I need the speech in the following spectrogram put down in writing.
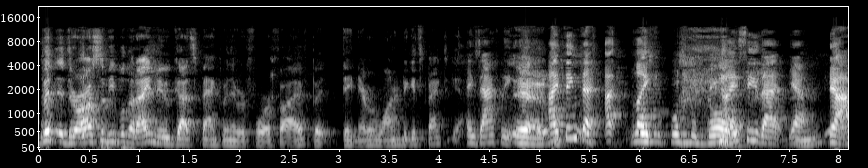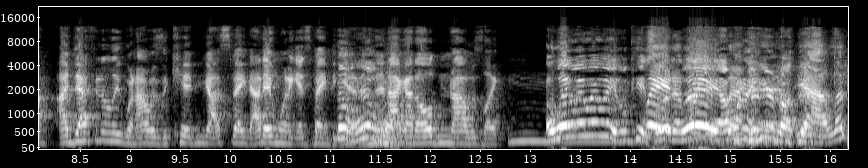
but there are some people that I knew got spanked when they were four or five, but they never wanted to get spanked again. Exactly. Yeah. I think that, uh, like, Wasn't the goal. I see that. Yeah. Mm-hmm. Yeah, I definitely when I was a kid and got spanked, I didn't want to get spanked No, again. hell and then no. I got old and I was like, mm, Oh wait, wait, wait, wait. Okay, Wait so wait. I want to hear about this. Yeah, let's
